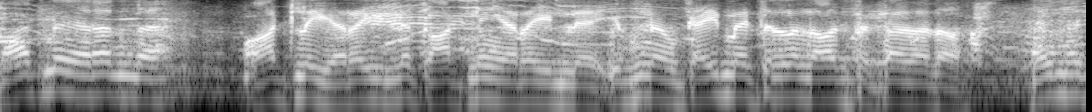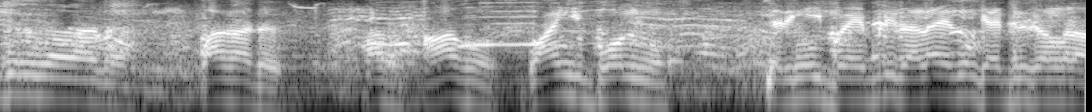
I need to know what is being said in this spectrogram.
காட்டுல இடம் இல்ல. ஆட்டுல இறை இல்ல காட்டுலயும் இறை இல்ல. எப்படி கை மேய்ச்சல் அந்த ஆடு செட் ஆகாதா? கை மேய்ச்சல் ஆகும் ஆகாது. ஆகும் வாங்கி போடணும். சரிங்க இப்போ எப்படி விலை எதுவும் கேட்டிருக்காங்களா?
